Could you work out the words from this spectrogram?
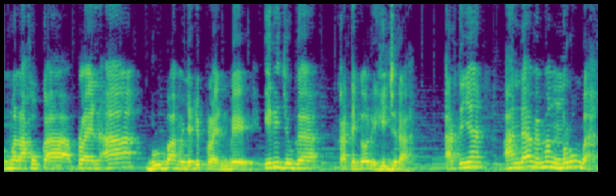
melakukan plan A berubah menjadi plan B. Ini juga kategori hijrah. Artinya Anda memang merubah,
